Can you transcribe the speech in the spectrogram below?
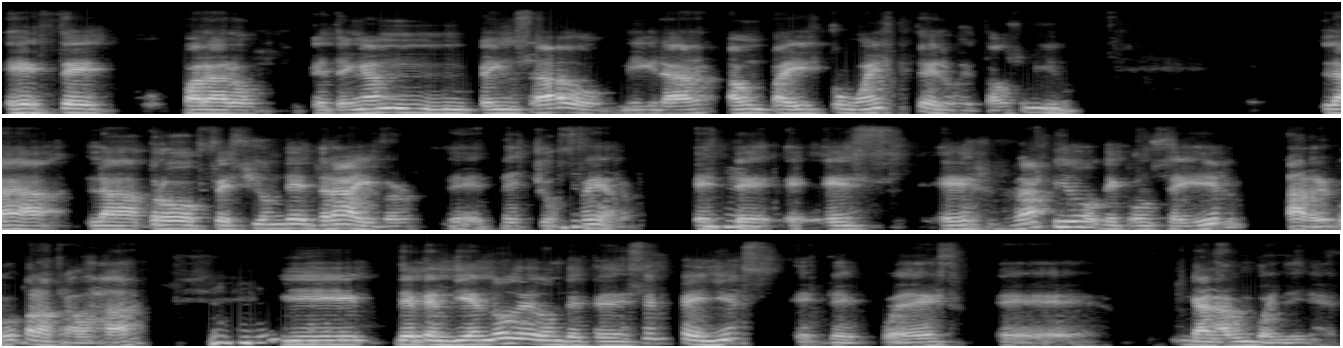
este, para los que tengan pensado migrar a un país como este, los Estados Unidos, la, la profesión de driver, de, de chofer, este, es, es rápido de conseguir algo para trabajar y dependiendo de donde te desempeñes, este, puedes eh, ganar un buen dinero.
